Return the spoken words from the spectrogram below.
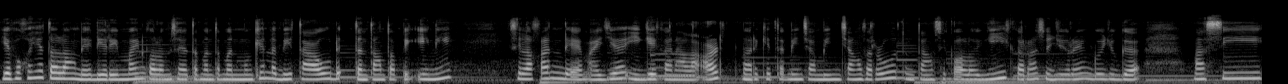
Ya pokoknya tolong deh di remind kalau misalnya teman-teman mungkin lebih tahu tentang topik ini silakan DM aja IG Kanala Art. Mari kita bincang-bincang seru tentang psikologi karena sejujurnya gue juga masih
